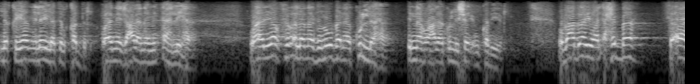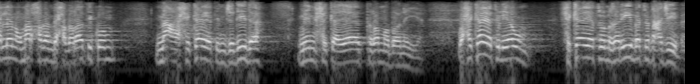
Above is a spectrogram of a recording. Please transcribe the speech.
لقيام ليلة القدر وأن يجعلنا من أهلها وأن يغفر لنا ذنوبنا كلها إنه على كل شيء قدير. وبعد أيها الأحبة فأهلا ومرحبا بحضراتكم مع حكاية جديدة من حكايات رمضانية. وحكاية اليوم حكاية غريبة عجيبة.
